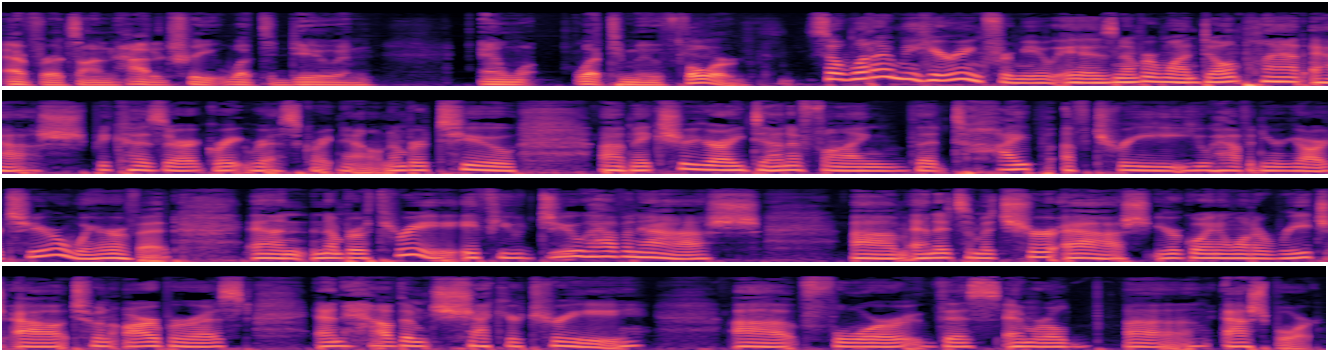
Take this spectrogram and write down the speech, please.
efforts on how to treat, what to do, and and what to move forward. So, what I'm hearing from you is number one, don't plant ash because they're at great risk right now. Number two, uh, make sure you're identifying the type of tree you have in your yard so you're aware of it. And number three, if you do have an ash, um, and it's a mature ash, you're going to want to reach out to an arborist and have them check your tree uh, for this emerald uh, ash borer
